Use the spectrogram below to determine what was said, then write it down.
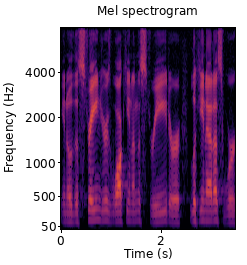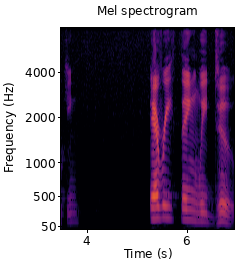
you know, the strangers walking on the street or looking at us working. Everything we do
